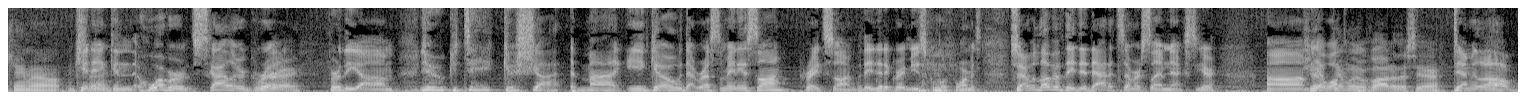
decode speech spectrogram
came out. and Kid. Ink and whoever Skylar Grey, Grey. for the um You could take a shot at my ego that WrestleMania song. Great song. But they did a great musical performance. So I would love if they did that at SummerSlam next year. Um yeah, well Demi Lovato this year. Demi oh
